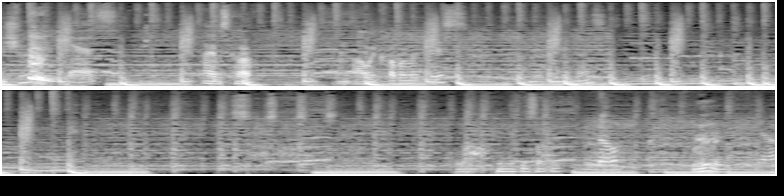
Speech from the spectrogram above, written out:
Yes. You sure? Yes. I have a scarf, and I will cover like this. Making it nice. Wow, can you feel something? No. Really? Yeah.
